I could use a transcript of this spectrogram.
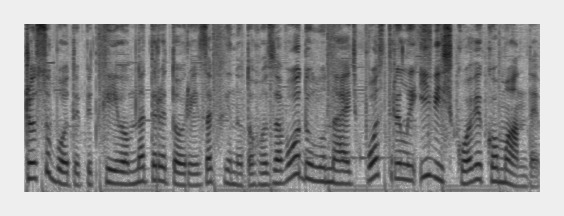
Щосуботи під Києвом на території закинутого заводу лунають постріли і військові команди.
